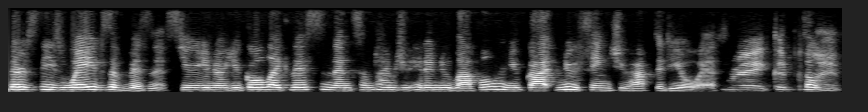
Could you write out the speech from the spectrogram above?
there's these waves of business. You you know, you go like this and then sometimes you hit a new level and you've got new things you have to deal with. Right, good point.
